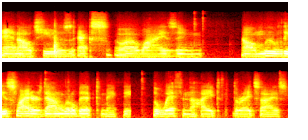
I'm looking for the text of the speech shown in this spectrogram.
and I'll choose X, uh, Y zoom. I'll move these sliders down a little bit to make the, the width and the height the right size.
